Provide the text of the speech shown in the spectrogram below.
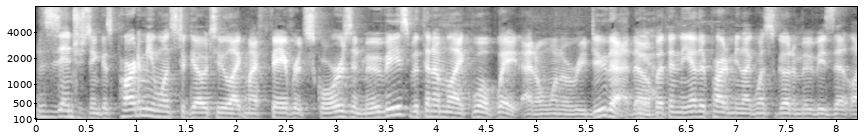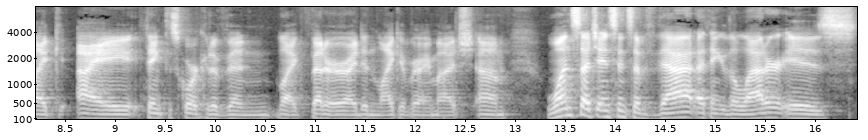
This is interesting because part of me wants to go to like my favorite scores in movies, but then I'm like, well, wait, I don't want to redo that though. Yeah. But then the other part of me like wants to go to movies that like I think the score could have been like better. Or I didn't like it very much. Um, one such instance of that, I think the latter is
